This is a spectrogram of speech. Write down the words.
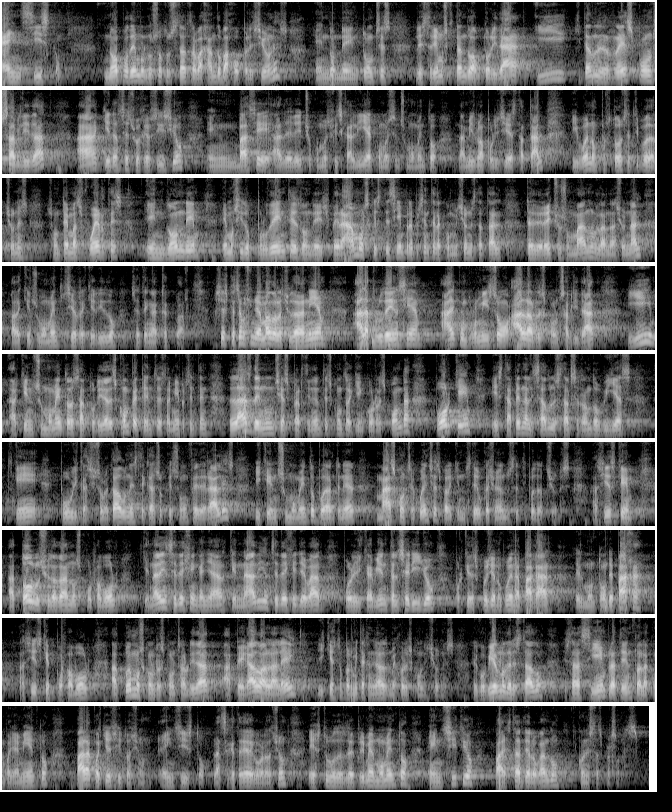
E insisto, no podemos nosotros estar trabajando bajo presiones en donde entonces le estaríamos quitando autoridad y quitándole responsabilidad a quien hace su ejercicio en base a derecho, como es Fiscalía, como es en su momento la misma Policía Estatal. Y bueno, pues todo este tipo de acciones son temas fuertes en donde hemos sido prudentes, donde esperamos que esté siempre presente la Comisión Estatal de Derechos Humanos, la nacional, para que en su momento, si es requerido, se tenga que actuar. Así es que hacemos un llamado a la ciudadanía a la prudencia, al compromiso, a la responsabilidad, y a que en su momento las autoridades competentes también presenten las denuncias pertinentes contra quien corresponda, porque está penalizado el estar cerrando vías públicas y sobre todo en este caso que son federales y que en su momento puedan tener más consecuencias para quien esté ocasionando este tipo de acciones. Así es que a todos los ciudadanos, por favor, que nadie se deje engañar, que nadie se deje llevar por el que avienta el cerillo, porque después ya no pueden apagar el montón de paja. Así es que, por favor, actuemos con responsabilidad, apegado a la ley y que esto permita generar las mejores condiciones. El Gobierno del Estado estará siempre atento al acompañamiento para cualquier situación. E insisto, la Secretaría de Gobernación estuvo desde el primer momento en sitio para estar dialogando con estas personas.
